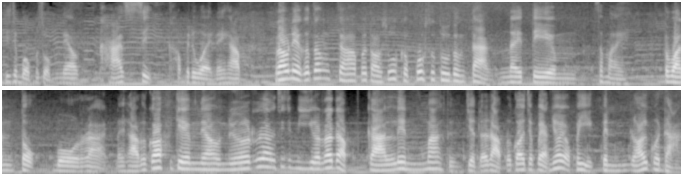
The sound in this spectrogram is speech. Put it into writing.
ที่จะบวกผสมแนวคลาสสิกเข้าไปด้วยนะครับ เราเนี่ยก็ต้องจะไปต่อสู้กับพวกศัตรูต่างๆ ในเตีมสมัยตะวันตก โบราณนะครับ แล้วก็เกมแนวเนื้อเรื่องที่จะมีระดับการเล่นมากถึง 7 ระดับ แล้วก็จะแบ่งย่อยออกไปอีกเป็นร้อยกว่าด่าน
